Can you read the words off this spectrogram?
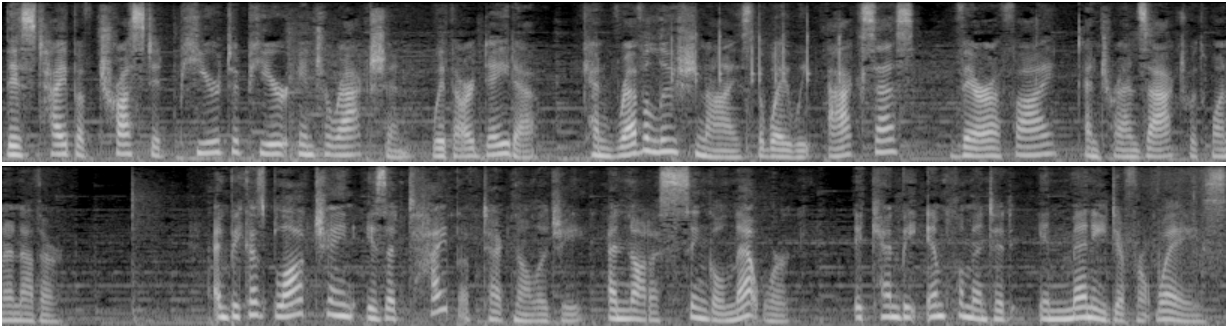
This type of trusted peer to peer interaction with our data can revolutionize the way we access, verify, and transact with one another. And because blockchain is a type of technology and not a single network, it can be implemented in many different ways.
